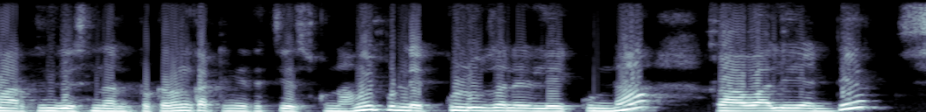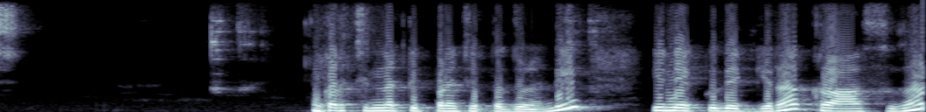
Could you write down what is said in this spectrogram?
మార్కింగ్ చేసిన దాని ప్రకారం కటింగ్ అయితే చేసుకున్నాము. ఇప్పుడు నెక్ లూజ్ అనేది లేకుండా రావాలి అంటే ఇక్కడ చిన్న టిప్ అని చెప్తా చూడండి. ఈ నెక్ దగ్గర క్రాస్గా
